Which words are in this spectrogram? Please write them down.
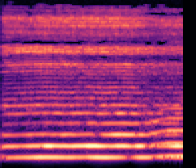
Oh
